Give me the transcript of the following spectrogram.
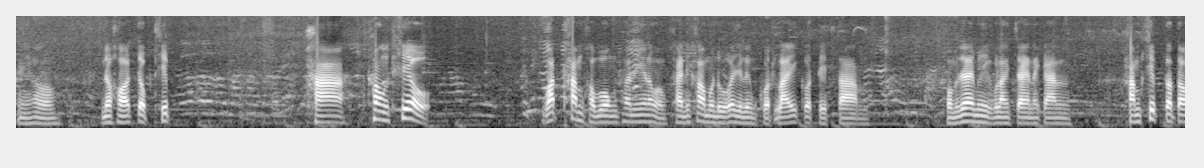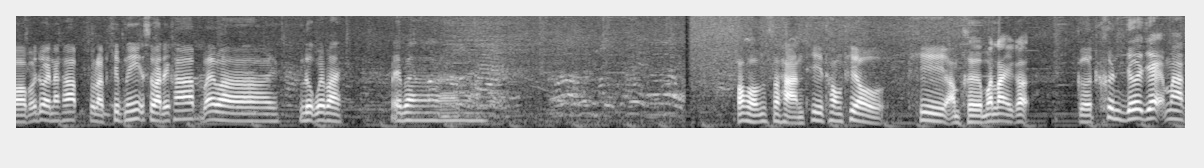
นี่ครับผมเดี๋ยวขอจบคลิป พาท่องเที่ยว วัดถ้ำขาวงเท่านี้นะผมใครที่เข้ามาดูก็อย่าลืมกดไลค์กดติดตาม ผมจะได้มีกำลังใจในการทำคลิปต่อๆไปด้วยนะครับสำหรับคลิปนี้สวัสดีครับบ๊ายบายลูกบ๊ายบายบ๊ายบายครับผมสถานที่ท่องเที่ยวที่อำเภอมะไร่ก็เกิดขึ้นเยอะแยะมาก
